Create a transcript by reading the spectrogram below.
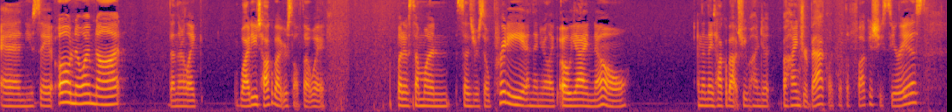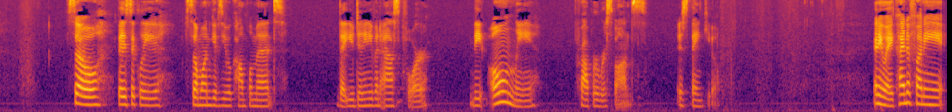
and you say, Oh, no, I'm not, then they're like, Why do you talk about yourself that way? But if someone says you're so pretty, and then you're like, Oh, yeah, I know, and then they talk about you behind it behind your back, like, what the fuck? Is she serious? So basically, someone gives you a compliment that you didn't even ask for. The only proper response is thank you. Anyway, kind of funny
